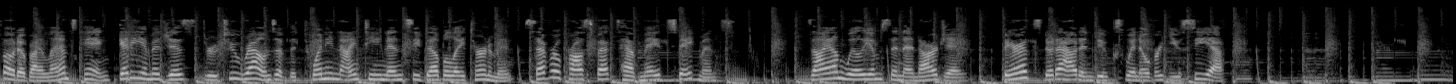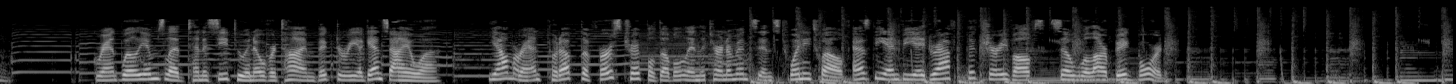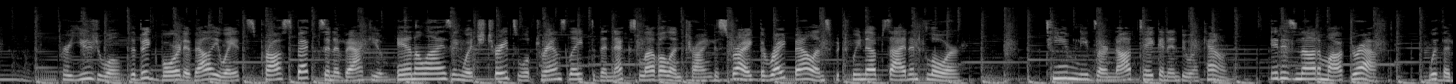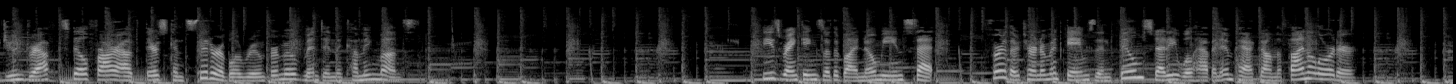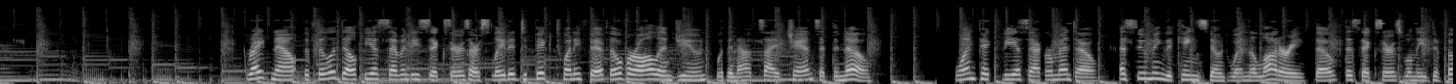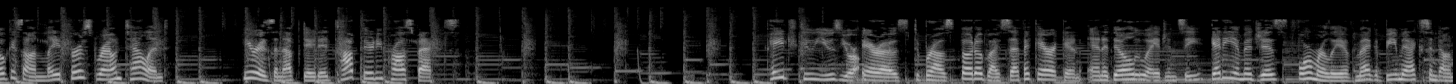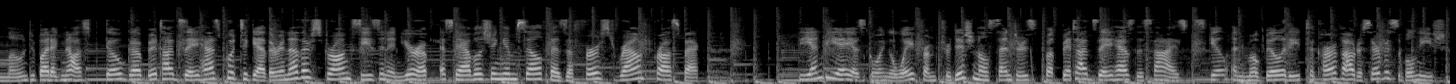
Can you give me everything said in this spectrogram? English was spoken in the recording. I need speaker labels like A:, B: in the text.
A: Photo by Lance King, Getty Images. Through two rounds of the 2019 NCAA tournament, several prospects have made statements. Zion Williamson and R.J. Barrett stood out in Duke's win over UCF. Grant Williams led Tennessee to an overtime victory against Iowa. Ja Morant put up the first triple-double in the tournament since 2012. As the NBA draft picture evolves, so will our big board. Per usual, the big board evaluates prospects in a vacuum, analyzing which traits will translate to the next level and trying to strike the right balance between upside and floor. Team needs are not taken into account. It is not a mock draft. With a June draft still far out, there's considerable room for movement in the coming months. These rankings are the by no means set. Further tournament games and film study will have an impact on the final order. Right now, the Philadelphia 76ers are slated to pick 25th overall in June, with an outside chance at the no. One pick via Sacramento. Assuming the Kings don't win the lottery, though, the Sixers will need to focus on late first-round talent. Here is an updated top 30 prospects. Page 2 Use your arrows to browse. Photo by Seth Akarikan, Anadolu Agency, Getty Images, formerly of Mega Bemax and on loan to Budućnost, Goga Bitadze has put together another strong season in Europe, establishing himself as a first-round prospect. The NBA is going away from traditional centers, but Bitadze has the size, skill, and mobility to carve out a serviceable niche.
